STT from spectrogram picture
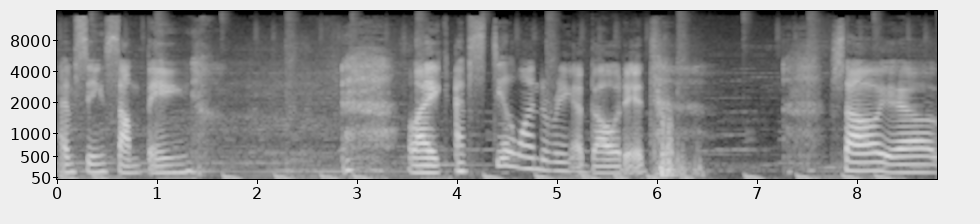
I'm seeing something. like I'm still wondering about it. so yeah.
